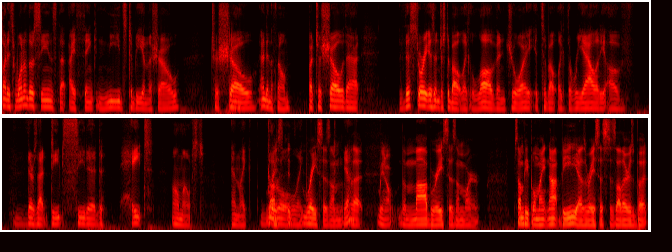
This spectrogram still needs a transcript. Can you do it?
but it's one of those scenes that I think needs to be in the show to show and in the film, but to show that this story isn't just about like love and joy, it's about like the reality of there's that deep-seated hate almost and like guttural like racism. Yeah. That, you know, the mob racism where some people might not be as racist as others, but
